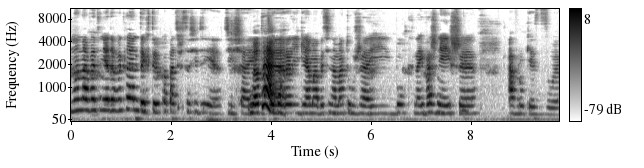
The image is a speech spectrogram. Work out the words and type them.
No nawet nie do wyklętych, tylko patrz co się dzieje dzisiaj. No tak. Religia ma być na maturze i Bóg najważniejszy, a wróg jest zły.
